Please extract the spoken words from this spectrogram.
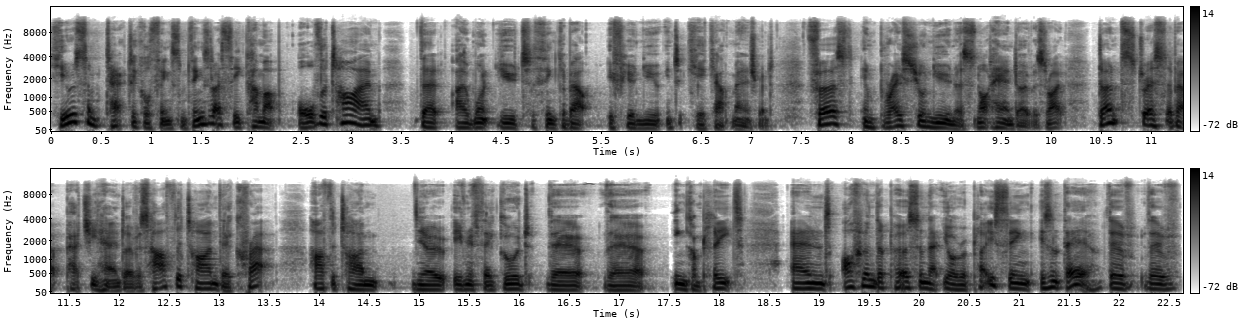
Here are some tactical things, some things that I see come up all the time that I want you to think about if you're new into key account management. First, embrace your newness, not handovers, right? Don't stress about patchy handovers. Half the time they're crap. Half the time, you know, even if they're good, they're they're incomplete. And often the person that you're replacing isn't there. They've they've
